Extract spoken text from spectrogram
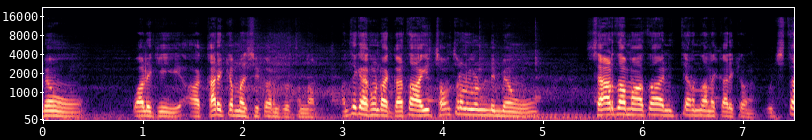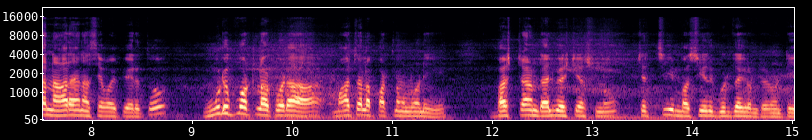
మేము వాళ్ళకి ఆ కార్యక్రమాన్ని స్వీకారం చేస్తున్నాం. అంతేకాకుండా గత ఐదు సంవత్సరాల నుండి మేము శారదామాత నిత్యానంద కార్యక్రమం ఉచిత నారాయణ సేవ పేరుతో మూడు పూట్ల కూడా మాచల పట్టణంలోని bus stand railway station church మసీదు గుడి దగ్గర ఉన్నటువంటి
